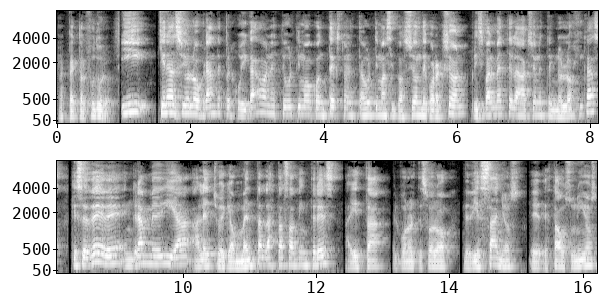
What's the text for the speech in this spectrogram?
Respecto al futuro. ¿Y quiénes han sido los grandes perjudicados en este último contexto, en esta última situación de corrección? Principalmente las acciones tecnológicas, que se debe en gran medida al hecho de que aumentan las tasas de interés. Ahí está el bono del tesoro de 10 años eh, de Estados Unidos,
